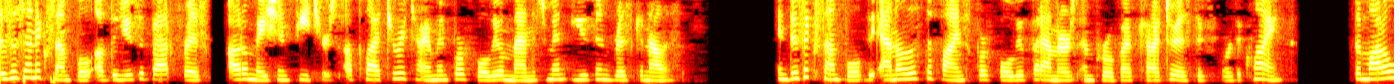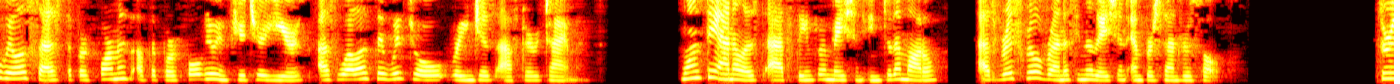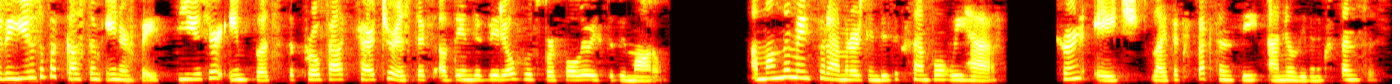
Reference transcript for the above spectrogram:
This is an example of the use of at-risk automation features applied to retirement portfolio management using risk analysis. In this example, the analyst defines portfolio parameters and profile characteristics for the client. The model will assess the performance of the portfolio in future years as well as the withdrawal ranges after retirement. Once the analyst adds the information into the model, at-risk will run a simulation and present results. Through the use of a custom interface, the user inputs the profile characteristics of the individual whose portfolio is to be modeled. Among the main parameters in this example, we have current age, life expectancy, annual living expenses.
